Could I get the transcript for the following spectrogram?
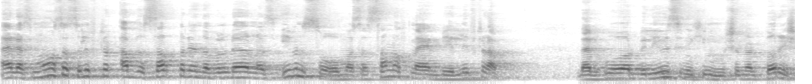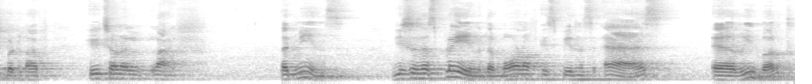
and as Moses lifted up the serpent in the wilderness, even so must the Son of Man be lifted up, that whoever believes in him should not perish but have eternal life. That means Jesus explained the born of experience as a rebirth,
